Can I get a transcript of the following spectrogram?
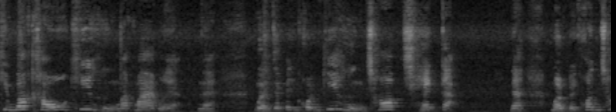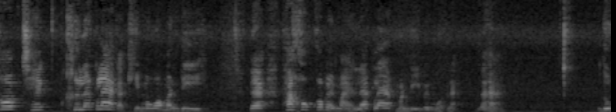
คิดว่าเขาขี้หึงมากๆเลยอะนะเหมือนจะเป็นคนขี้หึงชอบเช็คอะ นะเหมือนเป็นคนชอบเช็คคือแรกๆอะคิมมองว่ามันดีนะถ้าคบกันไปใหม่แรก ๆ มันดีไปหมดแหละนะฮะดู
